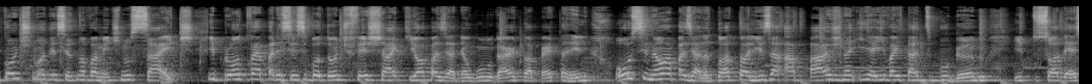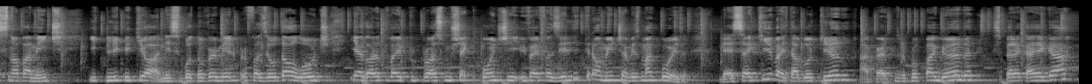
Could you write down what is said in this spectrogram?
continua descendo novamente no site. E pronto, vai aparecer esse botão de fechar aqui, ó, rapaziada, em algum lugar, tu aperta nele, ou se não, rapaziada, tu atualiza a página e aí vai estar tá desbugando e tu só desce novamente e clica aqui, ó, nesse botão vermelho para fazer o download e agora tu vai pro próximo checkpoint e vai fazer literalmente a mesma coisa. Desce aqui, vai estar tá bloqueando, aperta na propaganda, espera carregar,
